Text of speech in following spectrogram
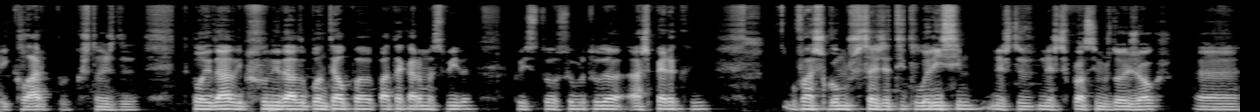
e claro por questões de, de, qualidade e profundidade do plantel para, para atacar uma subida por isso estou sobretudo à espera que o Vasco Gomes seja titularíssimo nestes, nestes próximos dois jogos uh,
